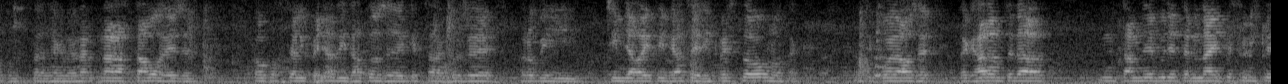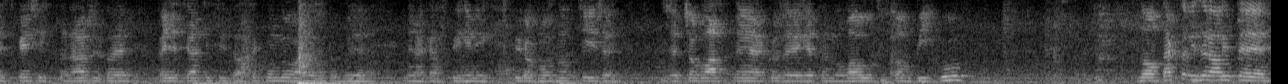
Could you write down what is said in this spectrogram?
potom to teda nejak narastalo, hej, že koľko chceli peňazí za to, že keď sa akože robí čím ďalej tým viacej requestov, no tak som si povedal, že tak hádam teda tam nebude ten najpesimistickejší scenár, že to je 50 tisíc za sekundu, ale že to bude nejaká z tých iných štyroch možností, že, že čo vlastne akože je ten load v tom píku. No, takto vyzerali tie,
